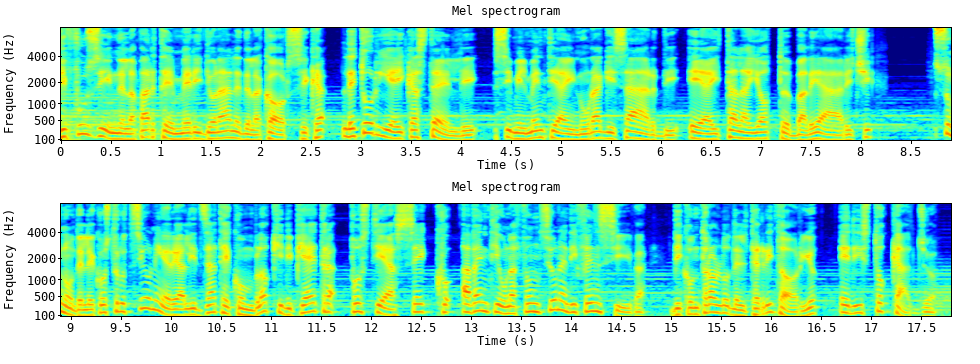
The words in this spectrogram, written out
Diffusi nella parte meridionale della Corsica, le torri e i castelli, similmente ai nuraghi sardi e ai talaiot balearici, sono delle costruzioni realizzate con blocchi di pietra posti a secco aventi una funzione difensiva, di controllo del territorio e di stoccaggio.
